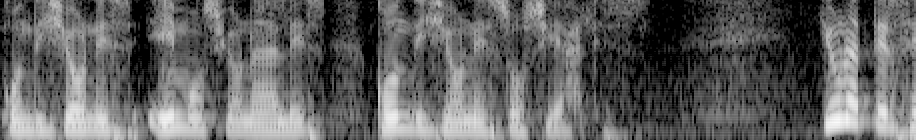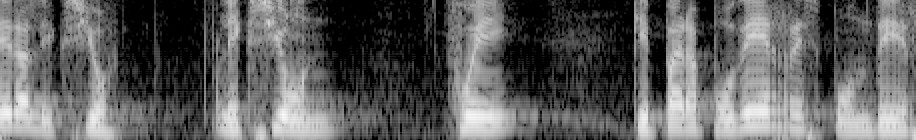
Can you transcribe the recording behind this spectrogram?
condiciones emocionales, condiciones sociales. Y una tercera lección, lección fue que para poder responder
